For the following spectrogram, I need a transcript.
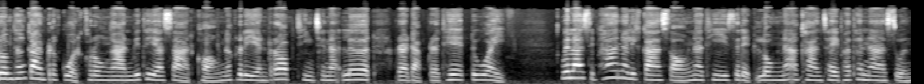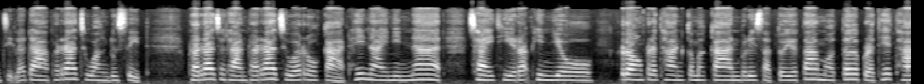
รวมทั้งการประกวดโครงงานวิทยาศาสตร์ของนักเรียนรอบชิงชนะเลิศ ระดับประเทศด้วย เวลา 15 นาฬิกา 2 นาทีเสด็จลงณอาคารชัยพัฒนาสวนจิตรดาพระราชวังดุสิต พระราชทานพระราชวโรกาสให้นายนินนาถชัยธีรพินโย รองประธานกรรมการบริษัทโตโยต้ามอเตอร์ประเทศไท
